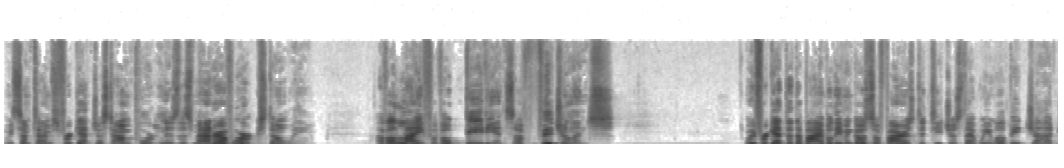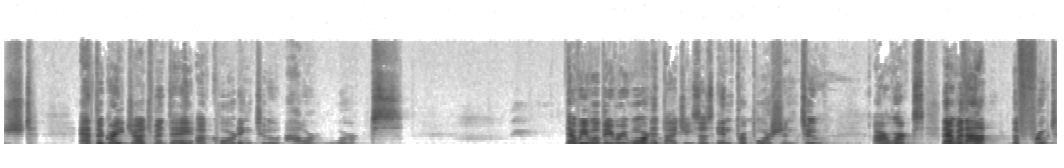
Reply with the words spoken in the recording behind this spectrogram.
we sometimes forget just how important is this matter of works, don't we? Of a life of obedience, of vigilance. We forget that the Bible even goes so far as to teach us that we will be judged at the great judgment day according to our works. That we will be rewarded by Jesus in proportion to our works. That without the fruit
